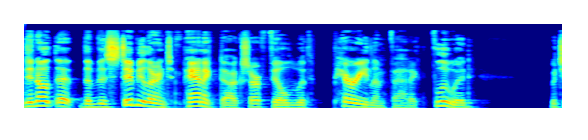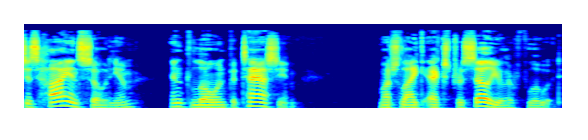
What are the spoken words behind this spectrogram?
denote that the vestibular and tympanic ducts are filled with perilymphatic fluid, which is high in sodium and low in potassium, much like extracellular fluid.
